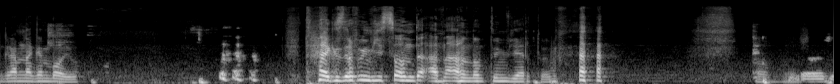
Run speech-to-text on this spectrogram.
Gram na Game Boyu. tak, zrobił mi sondę analną tym wiertłem. o, Boże.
